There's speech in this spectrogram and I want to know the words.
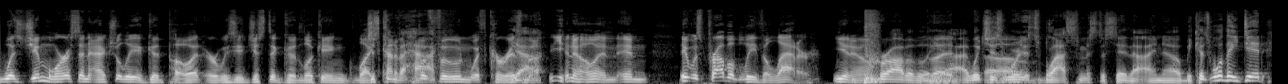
Was Jim Morrison actually a good poet, or was he just a good-looking, like, Just kind of a hack? buffoon with charisma? You know, and and it was probably the latter. You know, Probably, But, yeah. Which is where um, it's blasphemous to say that. I know because well, they did.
